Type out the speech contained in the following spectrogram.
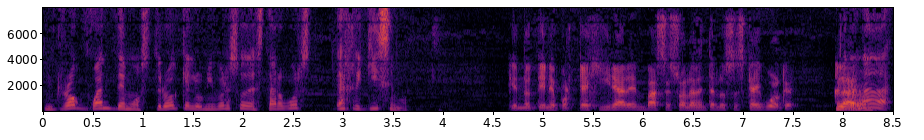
Rogue One demostró que el universo de Star Wars es riquísimo. Que no tiene por qué girar en base solamente a los Skywalker. Claro. Para nada.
